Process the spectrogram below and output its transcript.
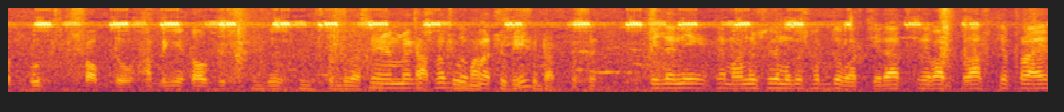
অদ্ভুত শব্দ আপনি কি একটা অদ্ভুত শুনতে শুনতে পাচ্ছেন? হ্যাঁ, আমরা একটা শব্দ পাচ্ছি। কিছু ডাকতেছে কে জানি একটা মানুষের মতো শব্দ পাচ্ছি। রাত্রে বা রাত্রে প্রায়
